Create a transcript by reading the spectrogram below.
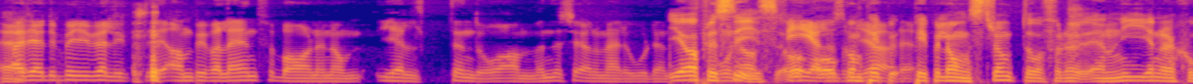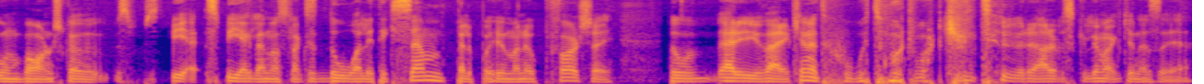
Eh. Ja, det, blir ju väldigt eh, ambivalent för barnen om hjälten då använder sig av de här orden. Ja, precis. Och, och om. Pippi Långstrump då för en ny generation barn ska spe, spegla något slags dåligt exempel på hur man uppför sig, då är det ju verkligen ett hot mot vårt kulturarv skulle man kunna säga.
